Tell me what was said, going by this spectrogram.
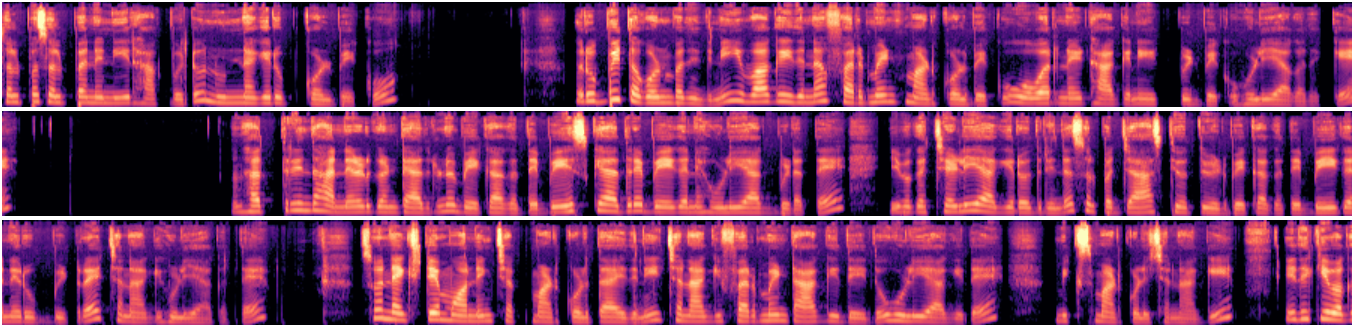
ಸ್ವಲ್ಪ ಸ್ವಲ್ಪನೇ ನೀರು ಹಾಕ್ಬಿಟ್ಟು ನುಣ್ಣಗೆ ರುಬ್ಕೊಳ್ಬೇಕು. ರುಬ್ಬಿ ತೊಗೊಂಡು ಬಂದಿದ್ದೀನಿ. ಇವಾಗ ಇದನ್ನು ಫರ್ಮೆಂಟ್ ಮಾಡ್ಕೊಳ್ಬೇಕು. ಓವರ್ ನೈಟ್ ಹಾಗೆಯೇ ಇಟ್ಬಿಡಬೇಕು ಹುಳಿ ಆಗೋದಕ್ಕೆ ಒಂದು ಹತ್ತರಿಂದ ಹನ್ನೆರಡು ಗಂಟೆ ಆದ್ರೂ ಬೇಕಾಗುತ್ತೆ. ಬೇಸಿಗೆ ಆದರೆ ಬೇಗನೆ ಹುಳಿ ಆಗಿಬಿಡತ್ತೆ. ಇವಾಗ ಚಳಿ ಆಗಿರೋದ್ರಿಂದ ಸ್ವಲ್ಪ ಜಾಸ್ತಿ ಹೊತ್ತು ಇಡಬೇಕಾಗತ್ತೆ. ಬೇಗನೆ ರುಬ್ಬಿಟ್ರೆ ಚೆನ್ನಾಗಿ ಹುಳಿ ಆಗುತ್ತೆ. So next day morning check ಮಾಡ್ಕೊಳ್ತಾ ಇದ್ದೀನಿ. ಚೆನ್ನಾಗಿ ಫರ್ಮೆಂಟ್ ಆಗಿದೆ ಇದು, ಹುಳಿ ಆಗಿದೆ. ಮಿಕ್ಸ್ ಮಾಡ್ಕೊಳ್ಳಿ ಚೆನ್ನಾಗಿ. ಇದಕ್ಕೆ ಇವಾಗ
